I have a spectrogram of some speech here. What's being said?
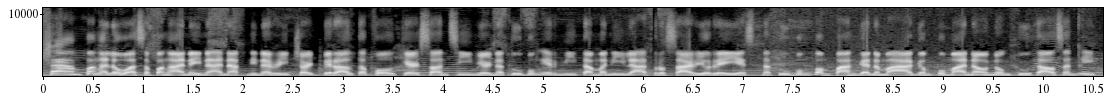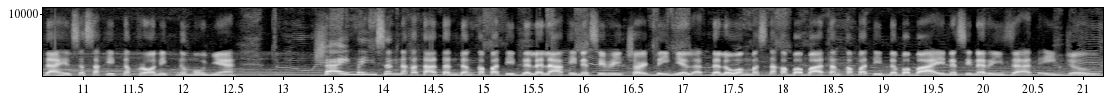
Siya ang pangalawa sa panganay na anak ni na Richard Peralta Fulkerson Sr. na tubong Ermita Manila at Rosario Reyes na tubong Pampanga na maagang pumanaw noong 2008 dahil sa sakit na chronic pneumonia. Siya ay may isang nakatatandang kapatid na lalaki na si Richard Daniel at dalawang mas nakababatang kapatid na babae na sina Riza at Angel.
